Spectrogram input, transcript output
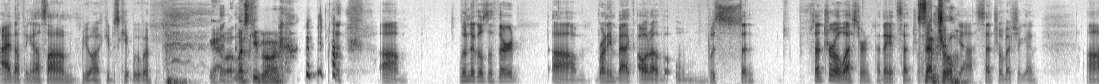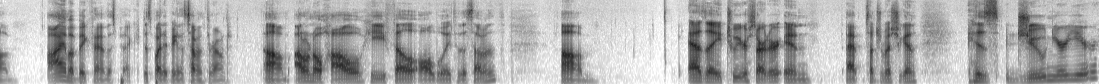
I had nothing else on him. You want to keep us keep moving? Yeah, well, let's keep going. Um, Lew Nichols the third, um, running back out of was cent- Central or Western. I think it's Central. Central. Yeah, Central Michigan. Um, I am a big fan of this pick, despite it being the seventh round. Um, I don't know how he fell all the way to the seventh. Um, as a two-year starter in at Central Michigan, his junior year,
